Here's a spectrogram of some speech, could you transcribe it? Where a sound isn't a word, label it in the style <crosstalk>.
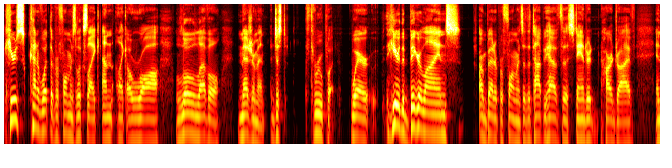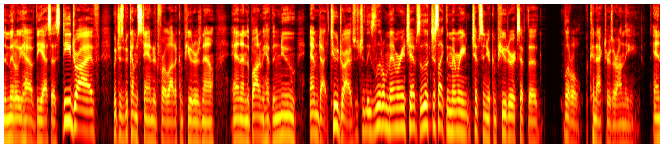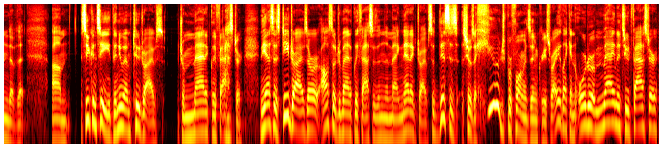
here's kind of what the performance looks like on like a raw, low level measurement, just throughput, where here the bigger lines are better performance. At the top, you have the standard hard drive. In the middle, you have the SSD drive, which has become standard for a lot of computers now. And in the bottom, you have the new M.2 drives, which are these little memory chips. They look just like the memory chips in your computer, except the little connectors are on the end of it. Um, so you can see the new M2 drives dramatically faster. The SSD drives are also dramatically faster than the magnetic drive. So this is shows a huge performance increase, right? Like an order of magnitude faster.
